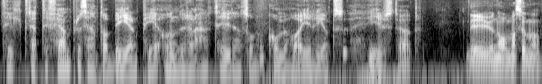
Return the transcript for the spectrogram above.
till 35 procent av BNP under den här tiden som kommer vara i rent EU-stöd. Det är ju enorma summor.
